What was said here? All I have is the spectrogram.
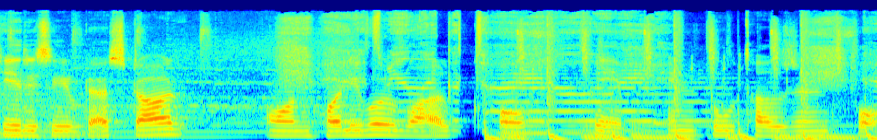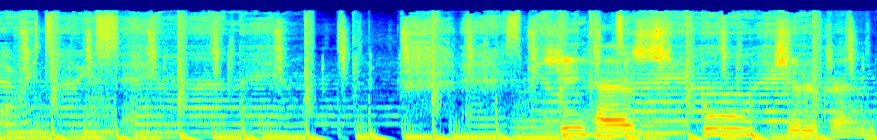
She received a star on Hollywood Walk of Fame in 2004. She has two children.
